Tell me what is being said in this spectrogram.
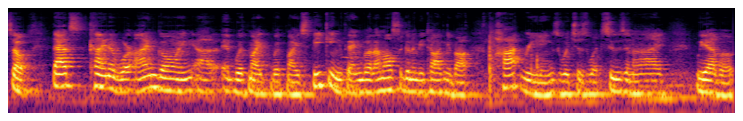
So that's kind of where I'm going uh, with my with my speaking thing. But I'm also going to be talking about hot readings, which is what Susan and I we have a,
